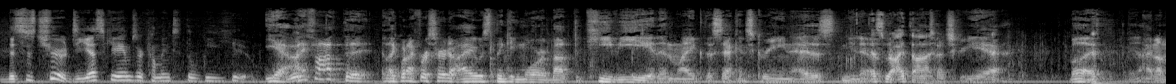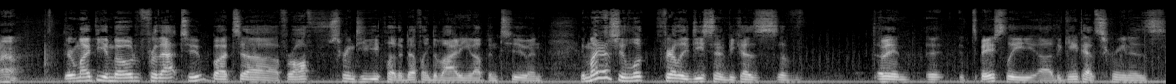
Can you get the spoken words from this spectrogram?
This is true. DS games are coming to the Wii U. Yeah, I thought that like when I first heard it, I was thinking more about the TV and then like the second screen as you know. That's what I thought. the Touchscreen, yeah. But I don't know. There might be a mode for that too, but uh, for off-screen TV play, they're definitely dividing it up in two, and it might actually look fairly decent because of. I mean, it, it's basically uh, the gamepad screen is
